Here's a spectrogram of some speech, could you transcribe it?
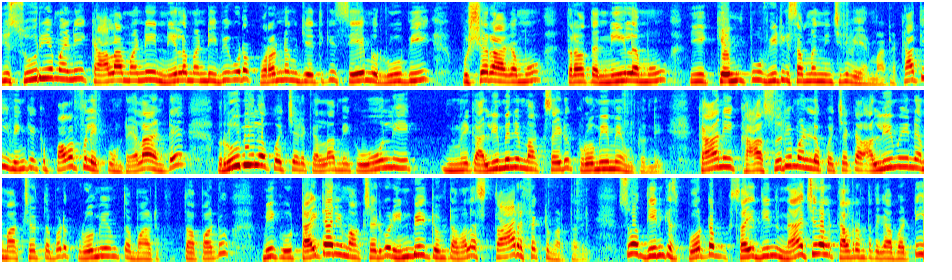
ఈ సూర్యమణి కాలామణి నీలమణి ఇవి కూడా కొరండం చేతికి సేమ్ రూబీ పుష్యరాగము తర్వాత నీలము ఈ కెంపు వీటికి సంబంధించినవి అనమాట కాకపోతే ఇవి ఇంకా పవర్ఫుల్ ఎక్కువ ఉంటాయి. ఎలా అంటే రూబీలోకి వచ్చేటికల్లా మీకు ఓన్లీ మీకు అల్యూమినియం ఆక్సైడ్ క్రోమియమే ఉంటుంది. కానీ కా సూర్యమణిలోకి వచ్చాక అల్యూమినియం ఆక్సైడ్తో పాటు క్రోమియంతో మాటతో పాటు మీకు టైటానియం ఆక్సైడ్ కూడా ఇన్బిల్ట్ ఉండటం వల్ల స్టార్ ఎఫెక్ట్ పడుతుంది. సో దీనికి పోర్టబ్ సై దీని న్యాచురల్ కలర్ ఉంటుంది కాబట్టి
